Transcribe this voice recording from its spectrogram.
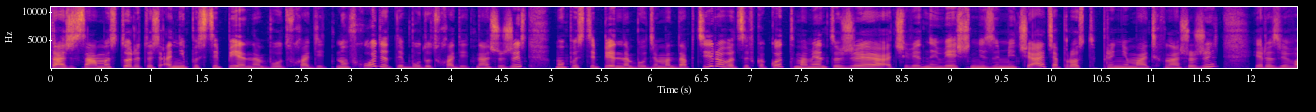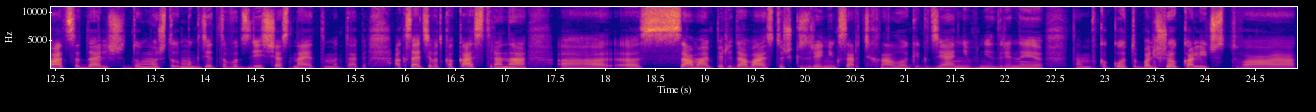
та же самая история. То есть они постепенно будут входить, ну, входят и будут входить в нашу жизнь. Мы постепенно будем адаптироваться и в какой-то момент уже очевидные вещи не замечать, а просто принимать их в нашу жизнь и развиваться дальше. Думаю, что мы где-то вот здесь сейчас на этом этапе. А, кстати, вот какая страна э, самая передовая с точки зрения XR-технологий, где они внедрены там, в какое-то большое количество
